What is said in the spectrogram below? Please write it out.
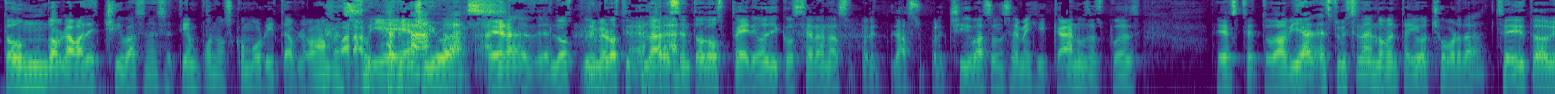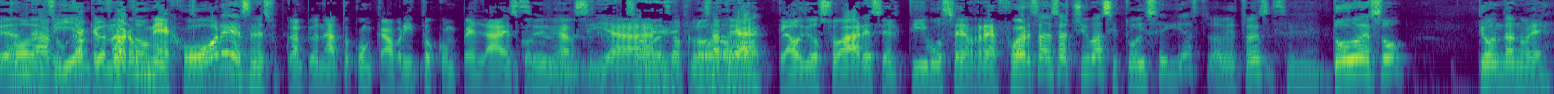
todo el mundo hablaba de Chivas en ese tiempo, no es como ahorita hablaban para super bien. Chivas. Era, eh, los primeros titulares en todos los periódicos eran las super, las super Chivas, 11 mexicanos, después este todavía estuviste en el 98, ¿verdad? Sí, todavía en el Todavía, que fueron mejores en el subcampeonato con Cabrito, con Peláez, con Sí, Luis García, sí, Claudio Suárez, el Tibu, se refuerzan esas chivas y tú ahí seguías todavía. Entonces, Sí. todo eso, ¿qué onda, Noé?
